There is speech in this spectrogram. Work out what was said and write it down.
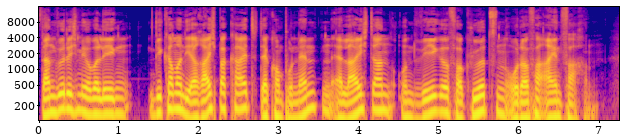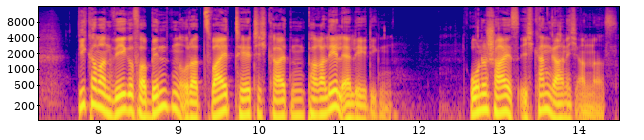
Dann würde ich mir überlegen, wie kann man die Erreichbarkeit der Komponenten erleichtern und Wege verkürzen oder vereinfachen. Wie kann man Wege verbinden oder zwei Tätigkeiten parallel erledigen? Ohne Scheiß, ich kann gar nicht anders.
